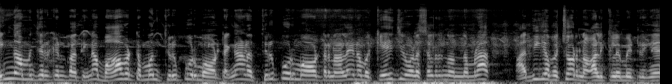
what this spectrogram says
எங்கே அமைஞ்சிருக்குன்னு பார்த்தீங்கன்னா மாவட்டம் வந்து திருப்பூர் மாவட்டங்க. ஆனால் திருப்பூர் மாவட்டம்னாலே நம்ம கேஜி வளசலேருந்து வந்தோம்னா அதிகபட்சம் ஒரு நாலு கிலோமீட்டருங்க.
